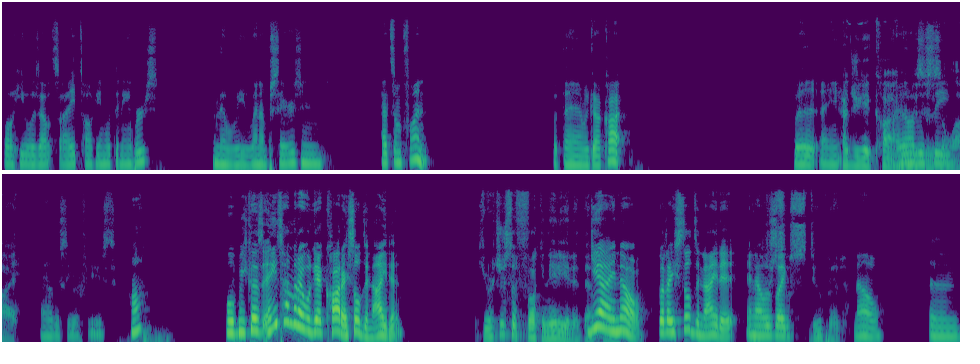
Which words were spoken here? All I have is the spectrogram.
while he was outside talking with the neighbors. And then we went upstairs and had some fun. But then we got caught. But I How'd you get caught? I I mean, this is a obviously- lie. I obviously refused. Huh? Well, because anytime that I would get caught, I still denied it. You were just a fucking idiot at that yeah, I know, but I still denied it, and oh, I You're was so like, stupid. no. And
